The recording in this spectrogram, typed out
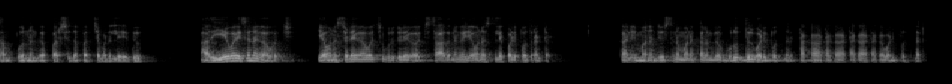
సంపూర్ణంగా పరిశుద్ధపరచబడలేదు. అది ఏ వయసైనా కావచ్చు యవనస్తుడే కావచ్చు వృద్ధుడే కావచ్చు సాధారణంగా యవనస్తులే పడిపోతారంటారు. కానీ మనం చూస్తున్న మన కాలంలో వృద్ధులు పడిపోతున్నారు. టకా టకా టకా టకా పడిపోతున్నారు.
